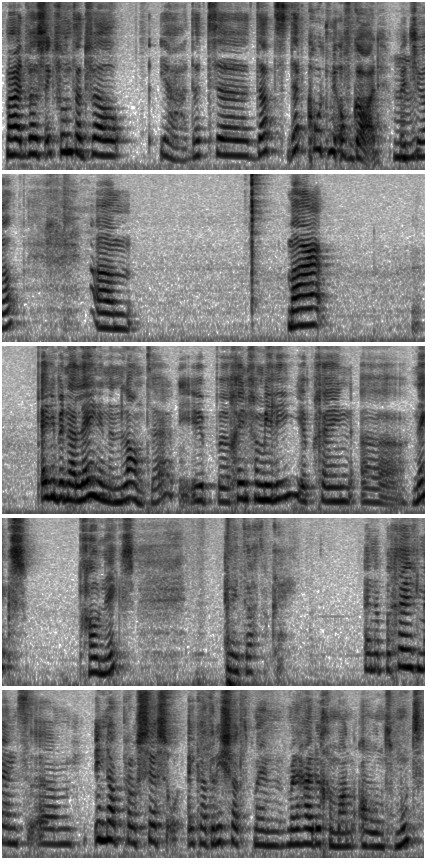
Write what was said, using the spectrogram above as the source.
maar het was, ik vond dat wel, ja, dat uh, dat that caught me off guard, mm. weet je wel. Um, maar en je bent alleen in een land, hè? Je hebt uh, geen familie, je hebt geen uh, niks, gewoon niks. En ik dacht, oké. Okay. En op een gegeven moment, um, in dat proces, ik had Richard, mijn, mijn huidige man, al ontmoet.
